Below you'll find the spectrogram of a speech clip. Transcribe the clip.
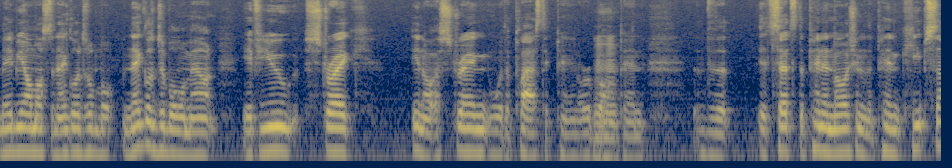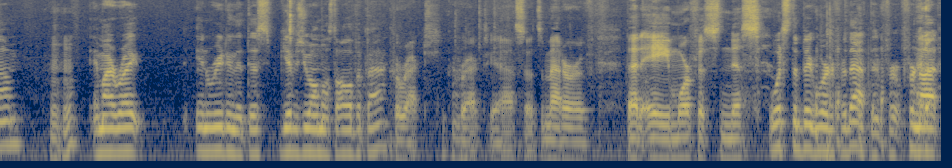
maybe almost a negligible negligible amount if you strike, you know, a string with a plastic pin or a bone Mhm. pin. The it sets the pin in motion and the pin keeps some. hmm Am I right in reading that this gives you almost all of it back? Correct. Okay. Correct. Yeah. So it's a matter of that amorphousness. What's the big word for that then? For for not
